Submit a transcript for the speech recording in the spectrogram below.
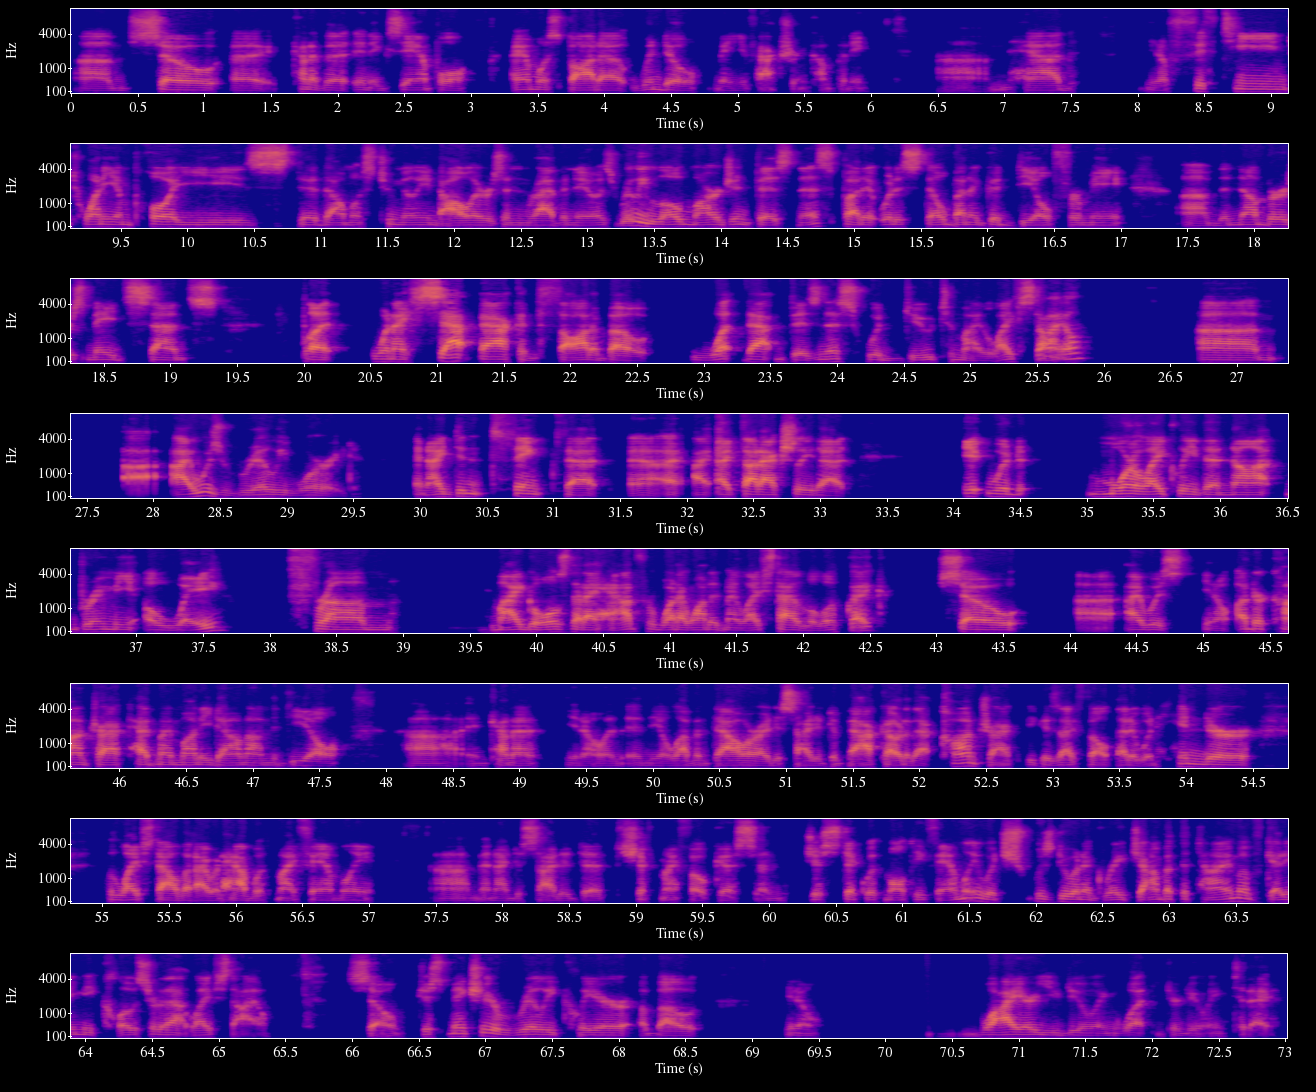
Um, so uh, kind of a, an example I almost bought a window manufacturing company. Um, had you know 15 20 employees did almost $2 million in revenue. It's really low margin business but it would have still been a good deal for me. Um, the numbers made sense but when i sat back and thought about what that business would do to my lifestyle um, I, I was really worried and i didn't think that uh, I, I thought actually that it would more likely than not bring me away from my goals that I had for what I wanted my lifestyle to look like. So uh, I was, you know, under contract, had my money down on the deal, uh, and kind of, you know, in, in the 11th hour, I decided to back out of that contract because I felt that it would hinder the lifestyle that I would have with my family. Um, and I decided to shift my focus and just stick with multifamily, which was doing a great job at the time of getting me closer to that lifestyle. So just make sure you're really clear about, you know, why are you doing what you're doing today?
